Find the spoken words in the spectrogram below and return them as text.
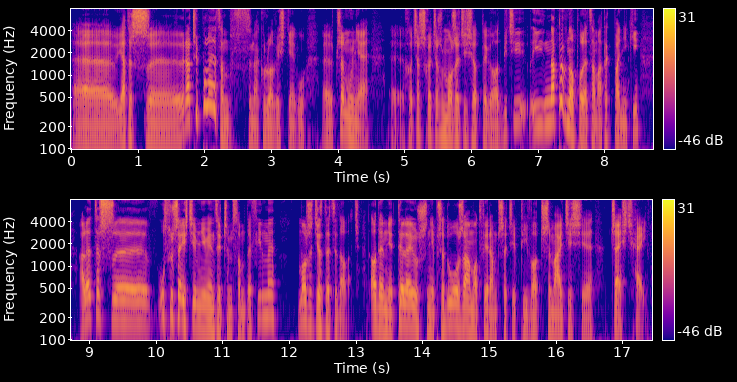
e, ja też e, raczej polecam Syna Królowie Śniegu, e, czemu nie? E, chociaż, chociaż możecie się od tego odbić i, i na pewno polecam Atak Paniki, ale też usłyszeliście mniej więcej czym są te filmy, możecie zdecydować. Ode mnie tyle, już nie przedłużam, otwieram trzecie piwo, trzymajcie się, cześć, hej!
